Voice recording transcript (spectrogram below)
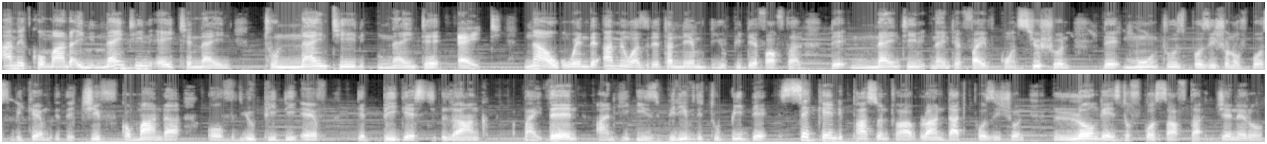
army commander in 1989 to 1998. Now, when the army was later named UPDF after the 1995 constitution, the Muntu's position, of course, became the chief commander of the UPDF, the biggest rank by then, and he is believed to be the second person to have run that position longest, of course, after General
